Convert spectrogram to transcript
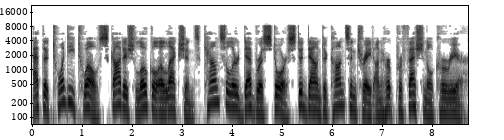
At the 2012 Scottish local elections councillor Deborah Storr stood down to concentrate on her professional career.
